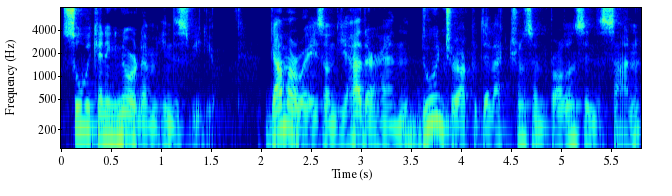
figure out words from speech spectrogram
so we can ignore them in this video. Gamma rays, on the other hand, do interact with electrons and protons in the Sun,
